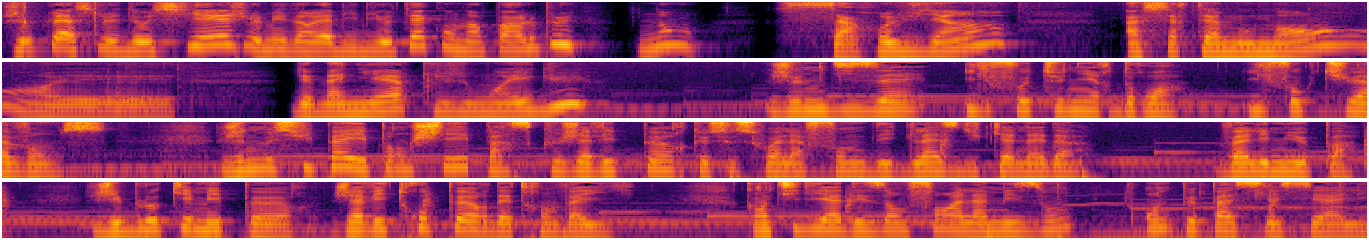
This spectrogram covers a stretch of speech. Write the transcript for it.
je classe le dossier, je le mets dans la bibliothèque, on n'en parle plus. Non, ça revient à certains moments euh, de manière plus ou moins aiguë. Je me disais, il faut tenir droit il faut que tu avances. Je ne me suis pas épanchée parce que j'avais peur que ce soit la fonte des glaces du Canada. Valait mieux pas. J'ai bloqué mes peurs, j'avais trop peur d'être envahie. Quand il y a des enfants à la maison, on ne peut pas se laisser aller.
